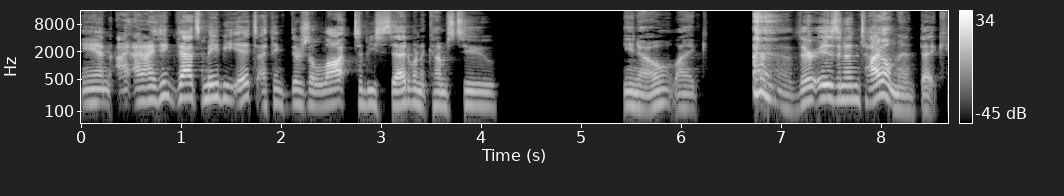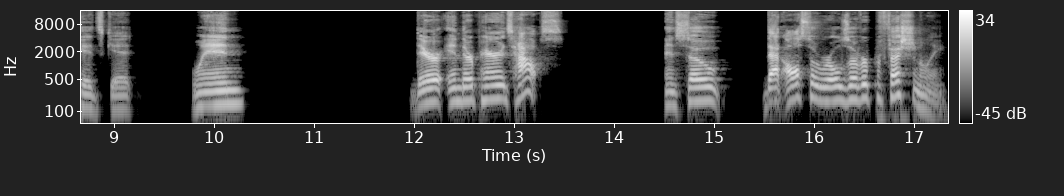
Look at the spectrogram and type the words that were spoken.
And I, and I think that's maybe it. I think there's a lot to be said when it comes to, you know, like there is an entitlement that kids get when they're in their parents' house. And so that also rolls over professionally.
